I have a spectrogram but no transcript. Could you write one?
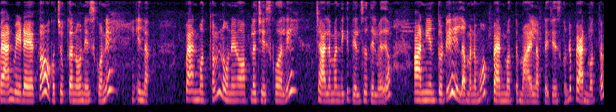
ప్యాన్ వేడయ్యాక ఒక చుక్క నూనె వేసుకొని ఇలా ప్యాన్ మొత్తం నూనెను అప్లై చేసుకోవాలి. చాలామందికి తెలుసో తెలియదు ఆనియన్ తోటి ఇలా మనము ప్యాన్ మొత్తం ఆయిల్ అప్లై చేసుకుంటే ప్యాన్ మొత్తం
